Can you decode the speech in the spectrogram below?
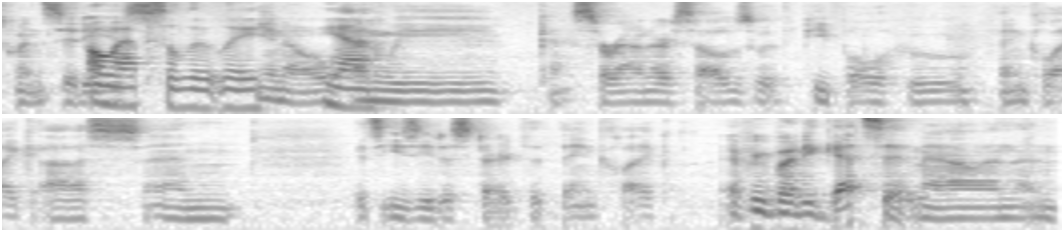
Twin Cities. Oh, absolutely. You know, Yeah. and we kind of surround ourselves with people who think like us, and it's easy to start to think like everybody gets it now, and then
